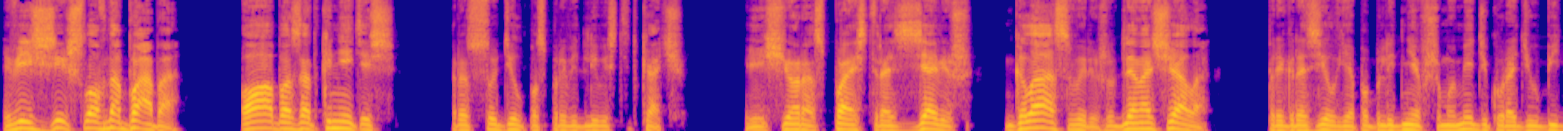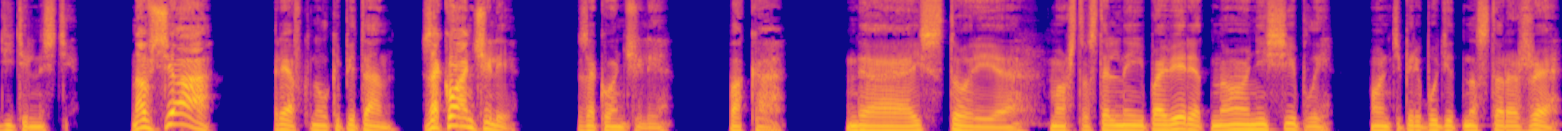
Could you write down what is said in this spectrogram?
Визжишь, словно баба! Оба заткнитесь!» — рассудил по справедливости ткач. «Еще раз пасть раззявишь, глаз вырежу для начала!» — пригрозил я побледневшему медику ради убедительности. «Ну все!» — рявкнул капитан. «Закончили!» «Закончили. Пока». «Да, история. Может, остальные поверят, но не Сиплый. Он теперь будет на стороже.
